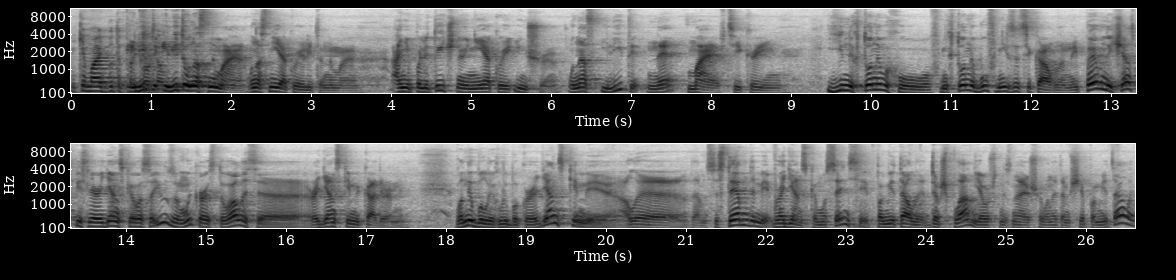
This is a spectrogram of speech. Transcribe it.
які мають бути Еліти, еліти у нас немає. У нас ніякої еліти немає. Ані політичної, ніякої іншої. У нас еліти немає в цій країні. Її ніхто не виховував, ніхто не був ні зацікавлений. Певний час після Радянського Союзу ми користувалися радянськими кадрами. Вони були глибоко радянськими, але там системними в радянському сенсі. Пам'ятали держплан, я ж не знаю, що вони там ще пам'ятали.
